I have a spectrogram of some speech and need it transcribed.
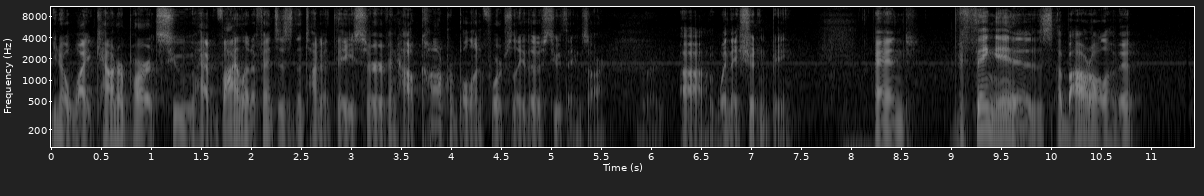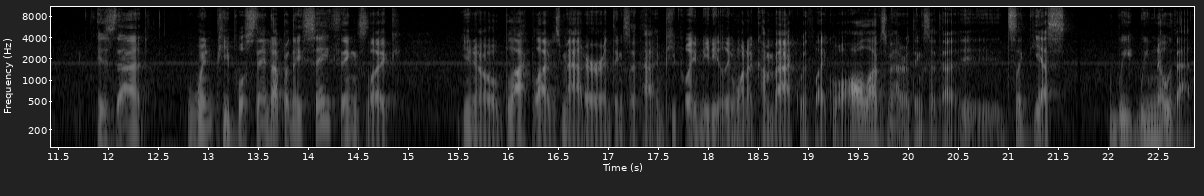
you know, white counterparts who have violent offenses and the time that they serve and how comparable, unfortunately, those two things are Right. uh, when they shouldn't be. And the thing is about all of it is that when people stand up and they say things like, you know, Black Lives Matter and things like that, and people immediately want to come back with like, well, all lives matter and things like that. It's like, yes, we we know that,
